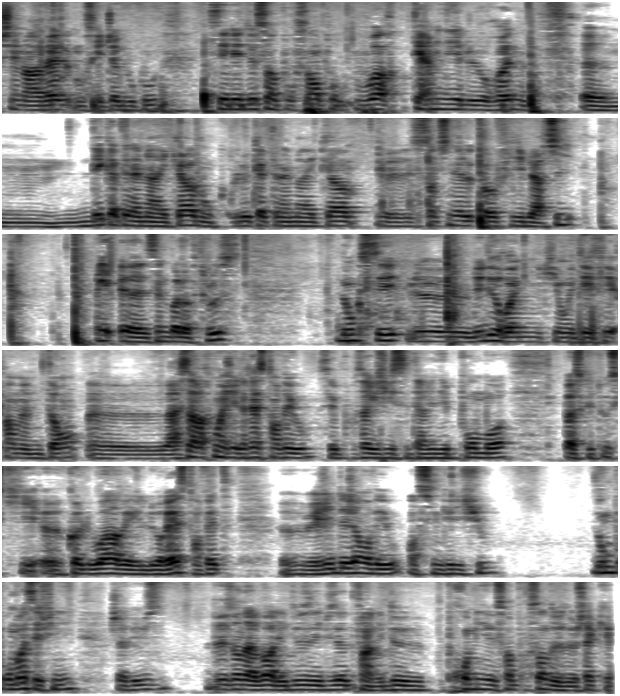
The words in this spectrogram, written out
chez Marvel, bon, c'est déjà beaucoup. C'est les 200% pour pouvoir terminer le run euh, des Captain America, donc le Captain America euh, Sentinel of Liberty et euh, Symbol of Truth. Donc c'est les deux runs qui ont été faits en même temps. À savoir que moi j'ai le reste en VO, c'est pour ça que j'ai c'est terminé pour moi. Parce que tout ce qui est Cold War et le reste, en fait, j'ai déjà en VO, en single issue. Donc pour moi c'est fini. J'avais juste besoin d'avoir les deux épisodes, enfin les deux premiers 100% de, chaque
